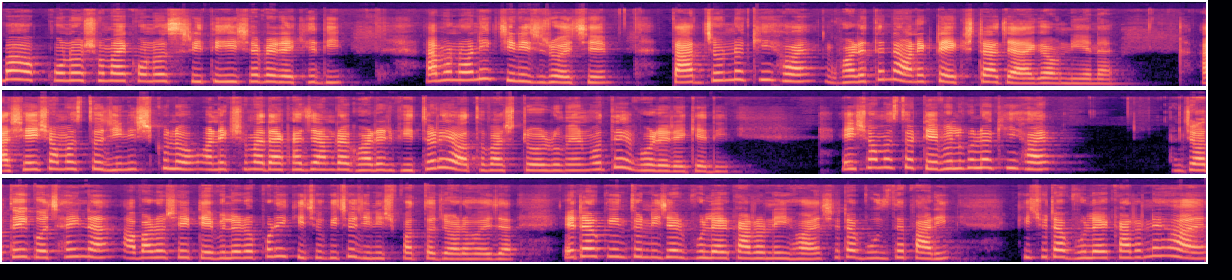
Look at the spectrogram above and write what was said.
বা কোনো সময় কোনো স্মৃতি হিসেবে রেখে দিই। এমন অনেক জিনিস রয়েছে। তার জন্য কি হয়? ঘরেতে না অনেকটা এক্সট্রা জায়গাও নিয়ে নেয়। আর সেই সমস্ত জিনিসগুলো অনেক সময় দেখা যায় আমরা ঘরের ভিতরে অথবা স্টোর রুমের মধ্যে ভরে রেখে দিই। এই সমস্ত টেবিলগুলো কি হয়? যতই গোছাই না, আবারও সেই টেবিলের ওপরেই কিছু কিছু জিনিসপত্র জড়ো হয়ে যায়। এটাও কিন্তু নিজের ভুলের কারণেই হয়, সেটা বুঝতে পারি। কিছুটা ভুলের কারণে হয়।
